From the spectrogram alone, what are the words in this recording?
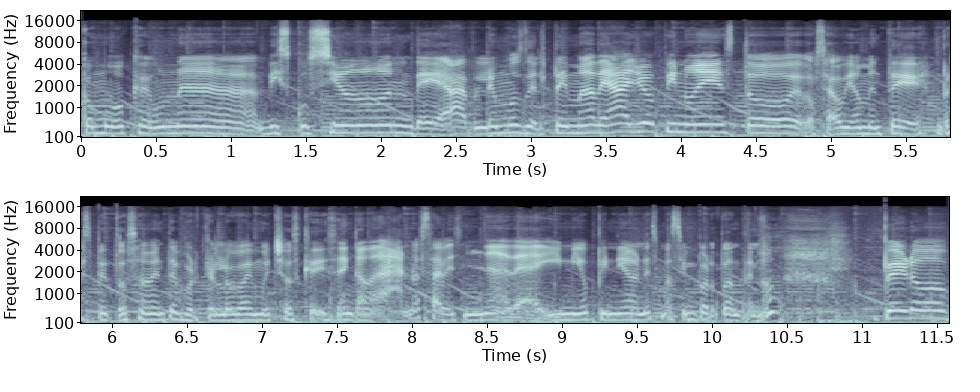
como que una discusión de hablemos del tema de, ah, yo opino esto, o sea, obviamente respetuosamente porque luego hay muchos que dicen ah, no sabes nada y mi opinión es más importante, ¿no? Pero,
